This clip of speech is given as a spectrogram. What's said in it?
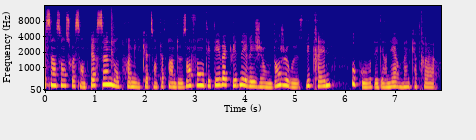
560 personnes, dont 3 482 enfants, ont été évacuées des régions dangereuses d'Ukraine au cours des dernières 24 heures.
